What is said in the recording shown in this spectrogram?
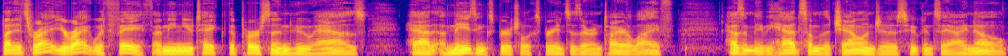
But it's right. You're right with faith. I mean, you take the person who has had amazing spiritual experiences their entire life, hasn't maybe had some of the challenges, who can say, I know,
